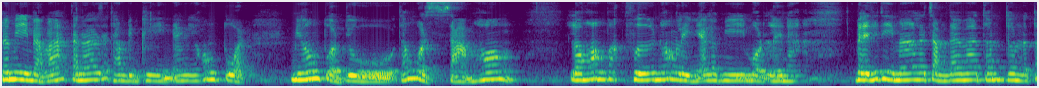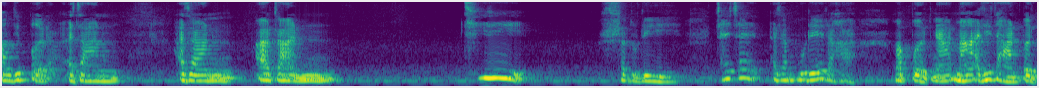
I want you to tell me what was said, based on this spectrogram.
ล้วมีแบบว่าตอนนั้นเราจะทำเป็นคลินิกมีห้องตรวจ มีห้องตรวจอยู่ทั้งหมดสามห้องแล้วห้องพักฟื้นห้องอะไรเงี้ยเรามีหมดเลยนะเป็นอะไรที่ดีมากแล้วจำได้ว่าตอนตอนตอนที่เปิดอาจารย์ อาจารย์อาจารย์ ที่สดุดี ใช่ใช่อาจารย์ภูเดชอะค่ะ มาเปิดงานมาอธิษฐานเปิด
